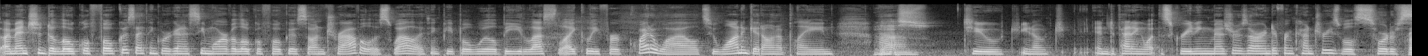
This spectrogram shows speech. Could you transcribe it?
i mentioned a local focus. I think we're going to see more of a local focus on travel as well. I think people will be less likely for quite a while to want to get on a plane um, Yes. To you know and depending on what the screening measures are in different countries we'll sort of see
